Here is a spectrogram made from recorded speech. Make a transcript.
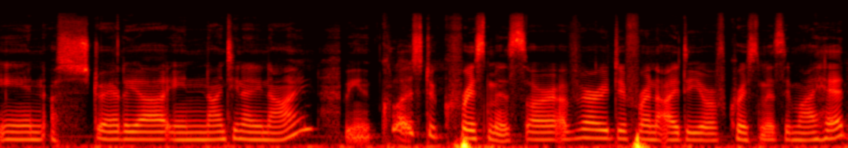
in Australia in 1989, being close to Christmas, so a very different idea of Christmas in my head.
